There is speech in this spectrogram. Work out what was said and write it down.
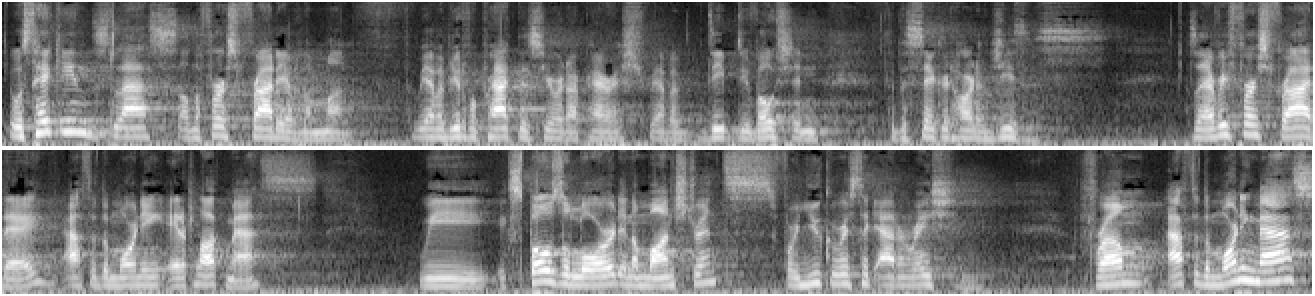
It was taken this last on the first Friday of the month. We have a beautiful practice here at our parish. We have a deep devotion to the Sacred Heart of Jesus. So every first Friday after the morning 8 o'clock Mass, we expose the Lord in a monstrance for Eucharistic adoration. From after the morning Mass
